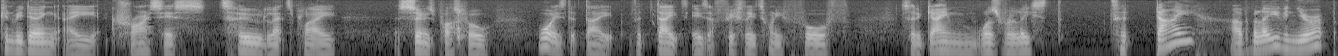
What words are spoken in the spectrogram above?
going to be doing a Crysis 2 Let's Play as soon as possible. What is the date? The date is officially 24th. So the game was released today, I believe, in Europe.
